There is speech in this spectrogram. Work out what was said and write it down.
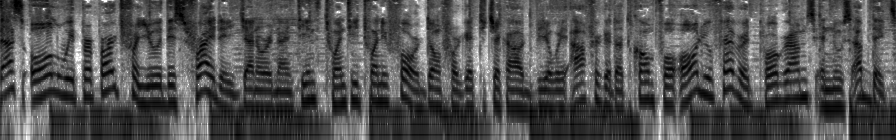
that's all we prepared for you this Friday, January 19th, 2024. Don't forget to check out voaafrica.com for all your favorite programs and news updates.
